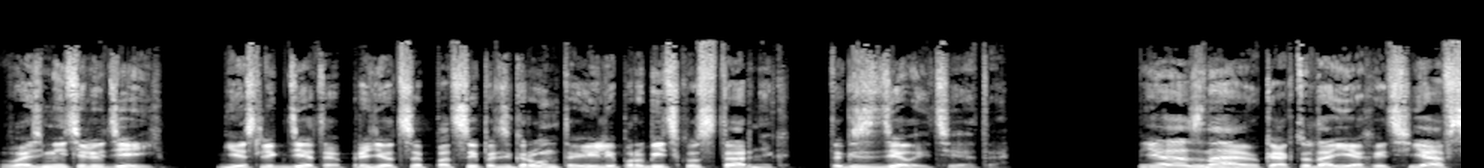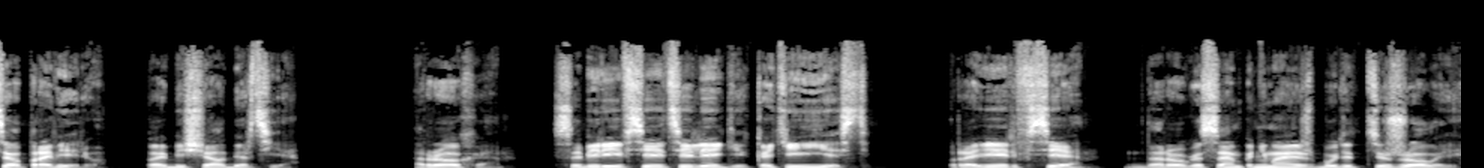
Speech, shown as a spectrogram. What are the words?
Возьмите людей. Если где-то придется подсыпать грунта или порубить кустарник, так сделайте это. «Я знаю, как туда ехать, я все проверю», — пообещал Бертье. «Роха, собери все телеги, какие есть. Проверь все. Дорога, сам понимаешь, будет тяжелой.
